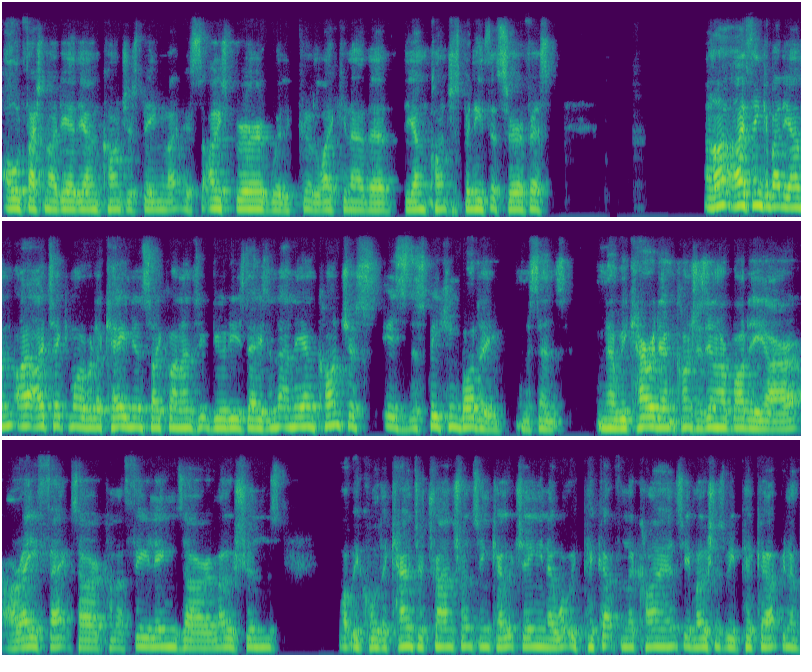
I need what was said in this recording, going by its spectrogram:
old-fashioned idea of the unconscious being like this iceberg with like you know the the unconscious beneath the surface. And I, I think about the um, I, I, take more of a Lacanian psychoanalytic view these days, and, and the unconscious is the speaking body in a sense. You know, we carry the unconscious in our body, our our affects, our kind of feelings, our emotions, what we call the counter transference in coaching, you know, what we pick up from the clients, the emotions we pick up, you know.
